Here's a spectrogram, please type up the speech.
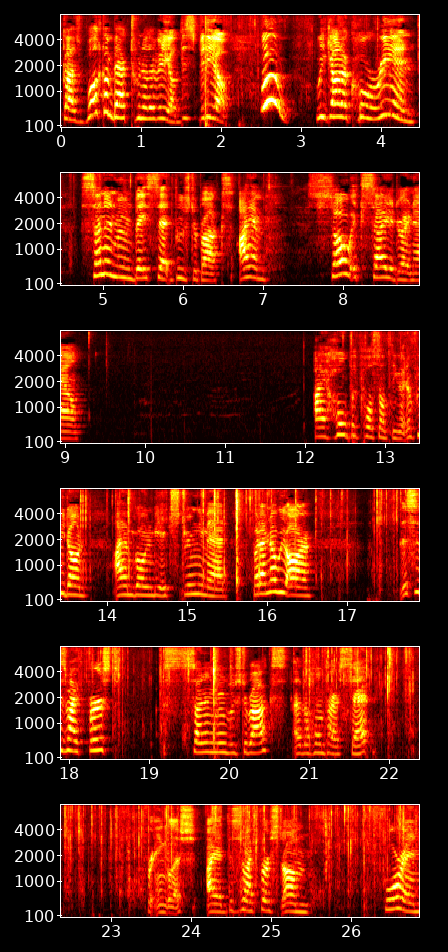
guys? Welcome back to another video. This video, woo! We got a Korean Sun and Moon base set booster box. I am so excited right now. I hope we pull something good. If we don't, I am going to be extremely mad. But I know we are. This is my first Sun and Moon booster box of the whole entire set for English. I this is my first um foreign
